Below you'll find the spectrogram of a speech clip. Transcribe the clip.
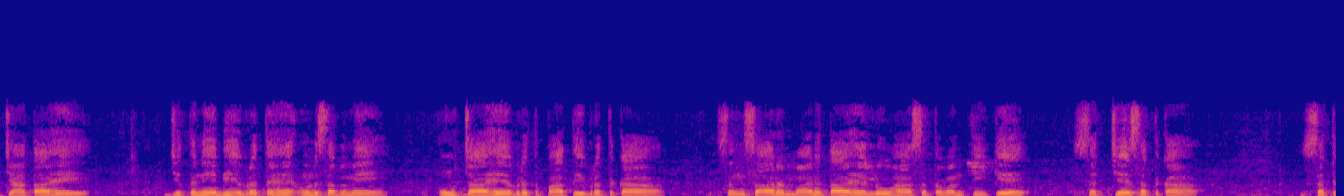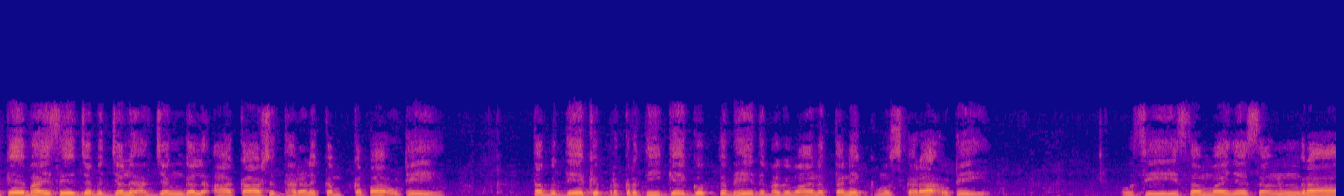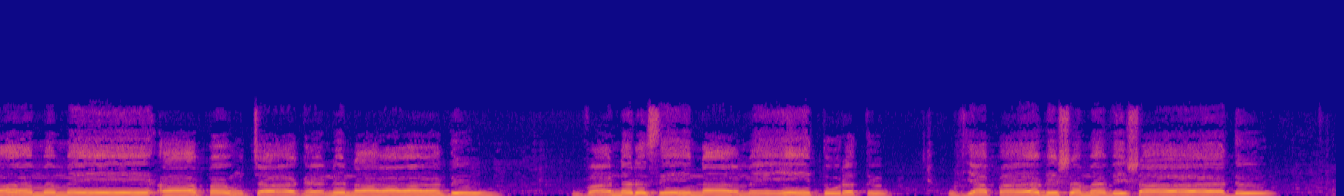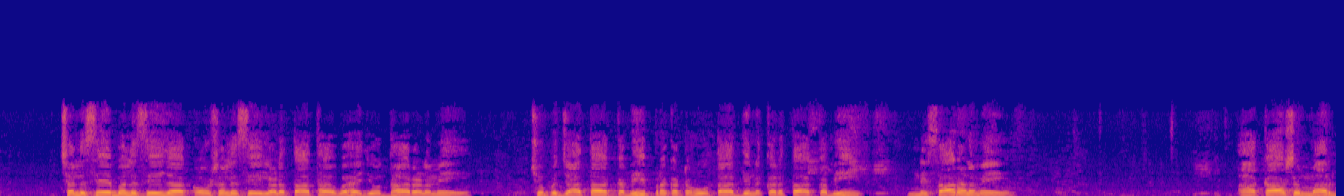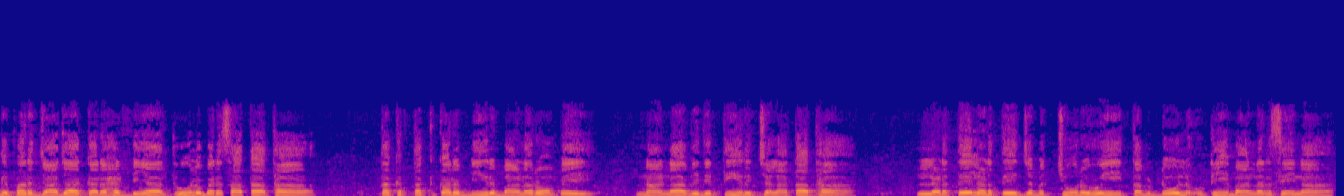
जाता है। जितने भी व्रत हैं उन सब में, ऊँचा है व्रत पाति व्रत का। संसार मानता है लोहा सतवंती के सच्चे सत का। सत के भय से जब जल, जंगल, आकाश, धरण कपा उठे तब देख प्रकृति के गुप्त भेद भगवान तनिक मुस्करा उठे। उसी समय संग्राम में आ पहुँचा घन नाद। वानर सेना में तुरत व्याप विषम विषाद। छल से बल से या कौशल से लड़ता था वह योद्धारण में। छुप जाता कभी प्रकट होता, दिन करता कभी निसारण में। आकाश मार्ग पर जा जा कर हड्डियाँ धूल बरसाता था, तक तक कर वीर बानरों पे नाना विध तीर चलाता था। लड़ते लड़ते जब चूर हुई, तब डोल उठी बानर सेना।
